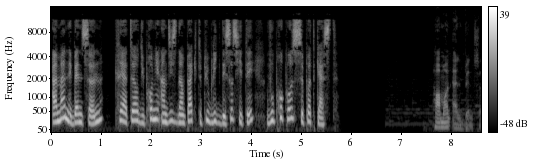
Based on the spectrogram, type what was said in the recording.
Haman et Benson, créateurs du premier indice d'impact public des sociétés, vous proposent ce podcast. Haman and Benson.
